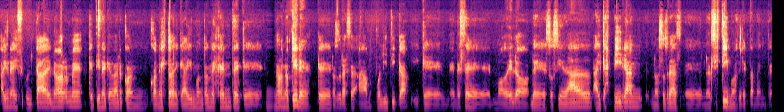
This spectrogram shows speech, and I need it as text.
hay una dificultad enorme que tiene que ver con, con, esto de que hay un montón de gente que no, no quiere que nosotras hagamos política y que en ese modelo de sociedad al que aspiran nosotras eh, no existimos directamente.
